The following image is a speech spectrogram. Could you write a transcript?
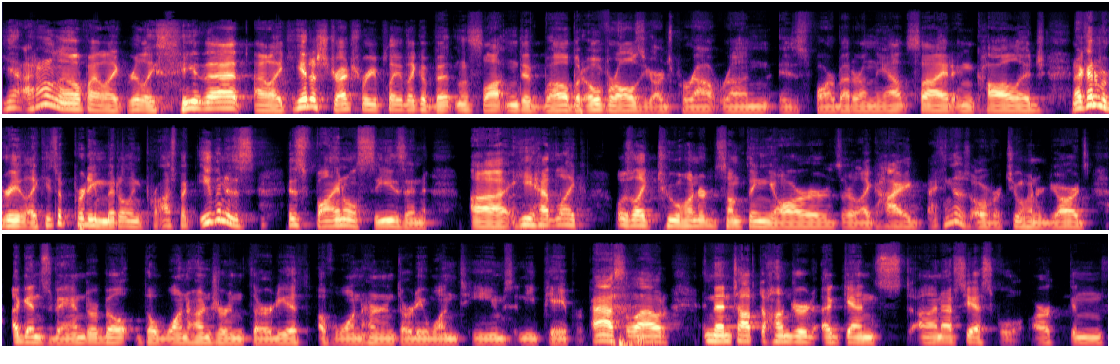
Yeah, I don't know if I like really see that. I like he had a stretch where he played like a bit in the slot and did well, but overall his yards per route run is far better on the outside in college. And I kind of agree, like he's a pretty middling prospect. Even his his final season, uh, he had like was like 200 something yards or like high, I think it was over 200 yards against Vanderbilt, the 130th of 131 teams in EPA per pass allowed, and then topped 100 against an FCS school, Arkansas,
